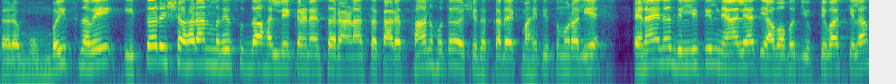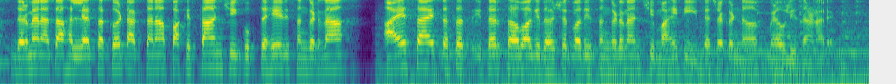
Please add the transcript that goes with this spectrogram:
तर मुंबईच नव्हे इतर शहरांमध्ये सुद्धा हल्ले करण्याचं राणाचं कारस्थान होतं अशी धक्कादायक माहिती समोर आली आहे. एनआयनं दिल्लीतील न्यायालयात याबाबत युक्तिवाद केला. दरम्यान आता हल्ल्याचा कट टाकताना पाकिस्तानची गुप्तहेर संघटना आय एस आय तसंच इतर सहभागी दहशतवादी संघटनांची माहिती त्याच्याकडनं मिळवली जाणार आहे.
